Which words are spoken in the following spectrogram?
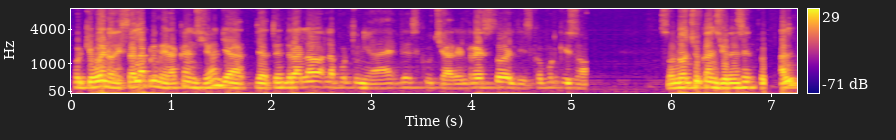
porque bueno, esta es la primera canción, ya, ya tendrán la, la oportunidad de, escuchar el resto del disco porque son, son ocho canciones en total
